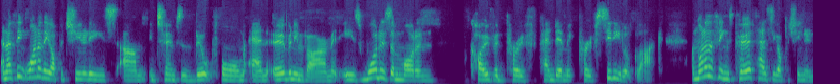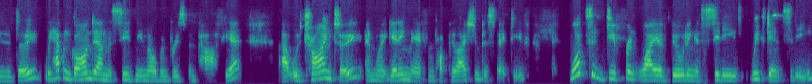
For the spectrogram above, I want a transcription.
And I think one of the opportunities um, in terms of built form and urban environment is what does a modern COVID proof, pandemic proof city look like? And one of the things Perth has the opportunity to do, we haven't gone down the Sydney, Melbourne, Brisbane path yet. Uh, we're trying to and weren't getting there from population perspective. What's a different way of building a city with density,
